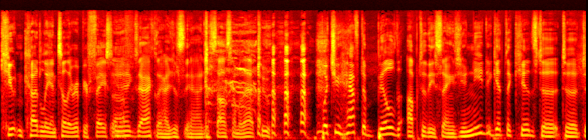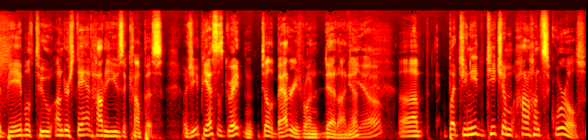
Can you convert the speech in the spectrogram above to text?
cute and cuddly until they rip your face off. Yeah, exactly. I just yeah, I just saw some of that too. but you have to build up to these things. You need to get the kids to to to be able to understand how to use a compass. A GPS is great until the batteries run dead on you. Yep. Uh, but you need to teach them how to hunt squirrels.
